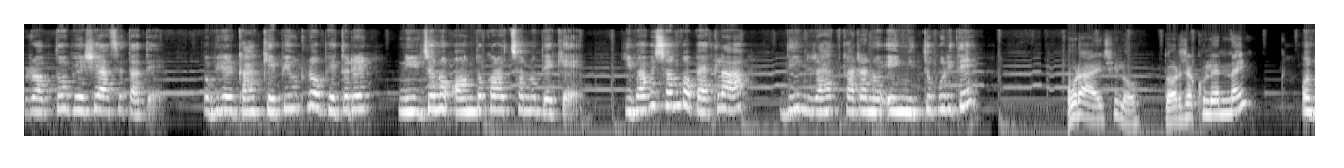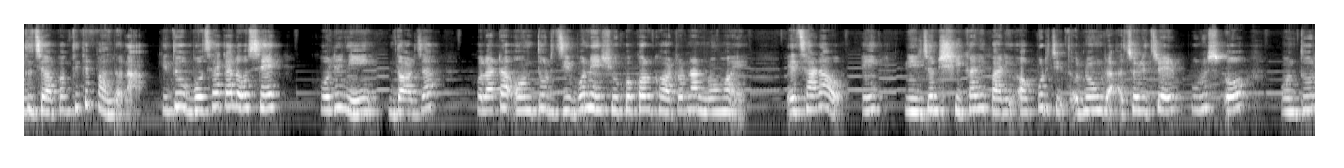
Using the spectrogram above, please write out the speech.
রক্ত ভেসে আছে তাতে। কবিরের গা কেঁপে উঠল ভেতরের নির্জন অন্ধকারাচ্ছন্ন দেখে। কীভাবে সম্ভব একলা দিন রাত কাটানো এই মৃত্যুপুরীতে? ওরা আইছিল দরজা খুলেন নাই? অন্তু জবাব দিতে পারল না, কিন্তু বোঝা গেল সে খোলেনি দরজা। খোলাটা অন্তুর জীবনে সুখকর ঘটনা নয়। এছাড়াও এই নির্জন শিকারী বাড়ি অপরিচিত নোংরা, চরিত্রের পুরুষ ও অন্তুর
